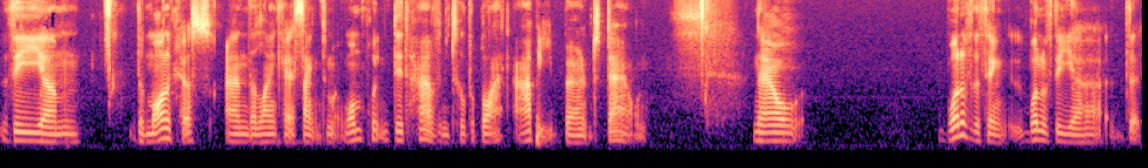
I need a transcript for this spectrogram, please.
the um, the Monachus and the Lancea et Sanctum at one point did have until the Black Abbey burnt down. Now, one of the thing, one of the uh, the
